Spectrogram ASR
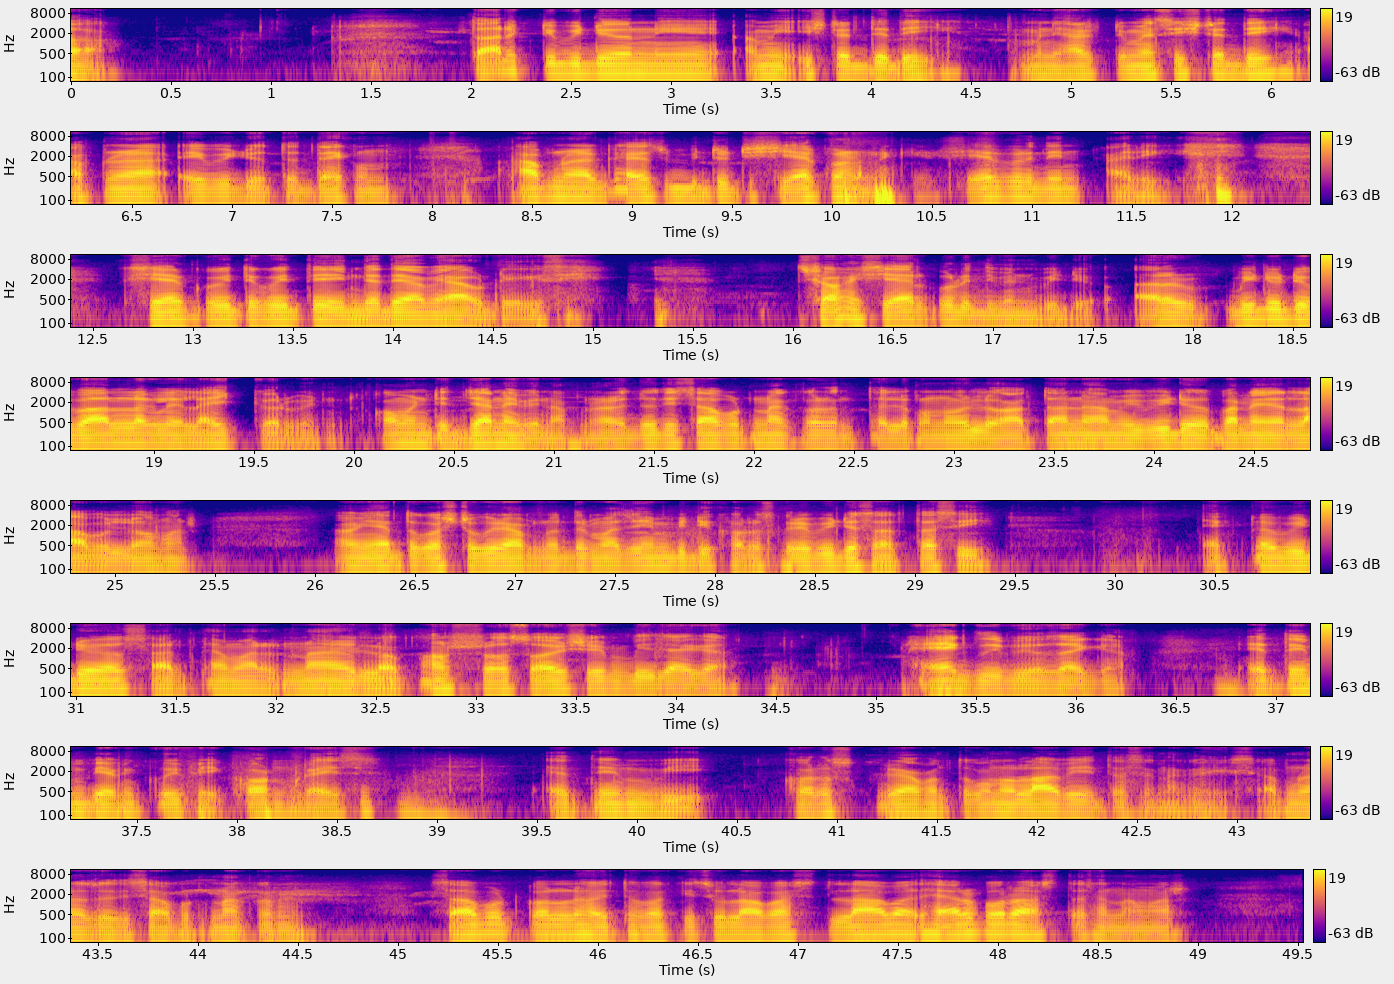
তার একটি ভিডিও নিয়ে আমি স্টার দিয়ে দিই। মানে আরেকটি ম্যাচ স্টার্ট দিই। আপনারা এই ভিডিওতে দেখুন। আপনারা গায়ে ভিডিওটি শেয়ার করেন নাকি? শেয়ার করে দিন। আর শেয়ার কইতে কইতে ইন্ডিয়া দিয়ে আমি আউট হয়ে গেছি। সবাই শেয়ার করে দিবেন ভিডিও আর ভিডিওটি ভালো লাগলে লাইক করবেন কমেন্টে জানাবেন আপনারা। যদি সাপোর্ট না করেন তাহলে কোনো হইল আর তাহলে আমি ভিডিও বানাই লাভ হইল আমার। আমি এত কষ্ট করে আপনাদের মাঝে এমবিডি খরচ করে ভিডিও ছাড়তাছি। একটা ভিডিও ছাড়তে আমার না হইল পাঁচশো, ছয়শো এমবি জায়গা, এক জিবিও জায়গা। এত এমবি আমি কই পাই? কন গাইস এত এমবি খরচ করে আমার তো কোনো লাভই হইতেছে না গাইস আপনারা যদি সাপোর্ট না করেন। সাপোর্ট করলে হয়তো বা কিছু লাভ আস, লাভ হের পরও আসতেছে না আমার।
